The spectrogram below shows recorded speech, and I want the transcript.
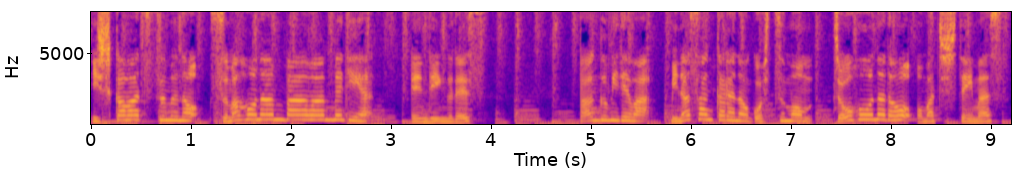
石川つつむのスマホナンバーワンメディアエンディングです。番組では皆さんからのご質問情報などをお待ちしています。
